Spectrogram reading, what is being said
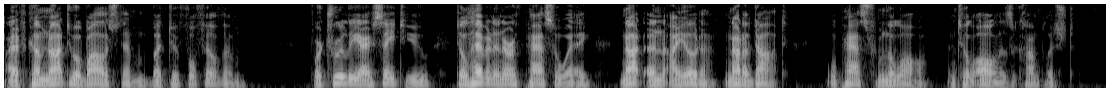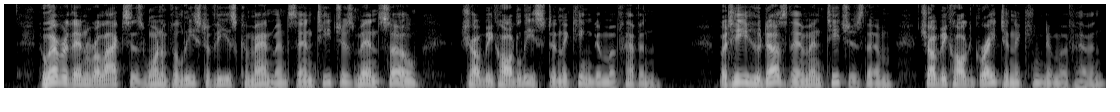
I have come not to abolish them, but to fulfill them. For truly I say to you, till heaven and earth pass away, not an iota, not a dot, will pass from the law until all is accomplished. Whoever then relaxes one of the least of these commandments and teaches men so shall be called least in the kingdom of heaven. but he who does them and teaches them shall be called great in the kingdom of heaven.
